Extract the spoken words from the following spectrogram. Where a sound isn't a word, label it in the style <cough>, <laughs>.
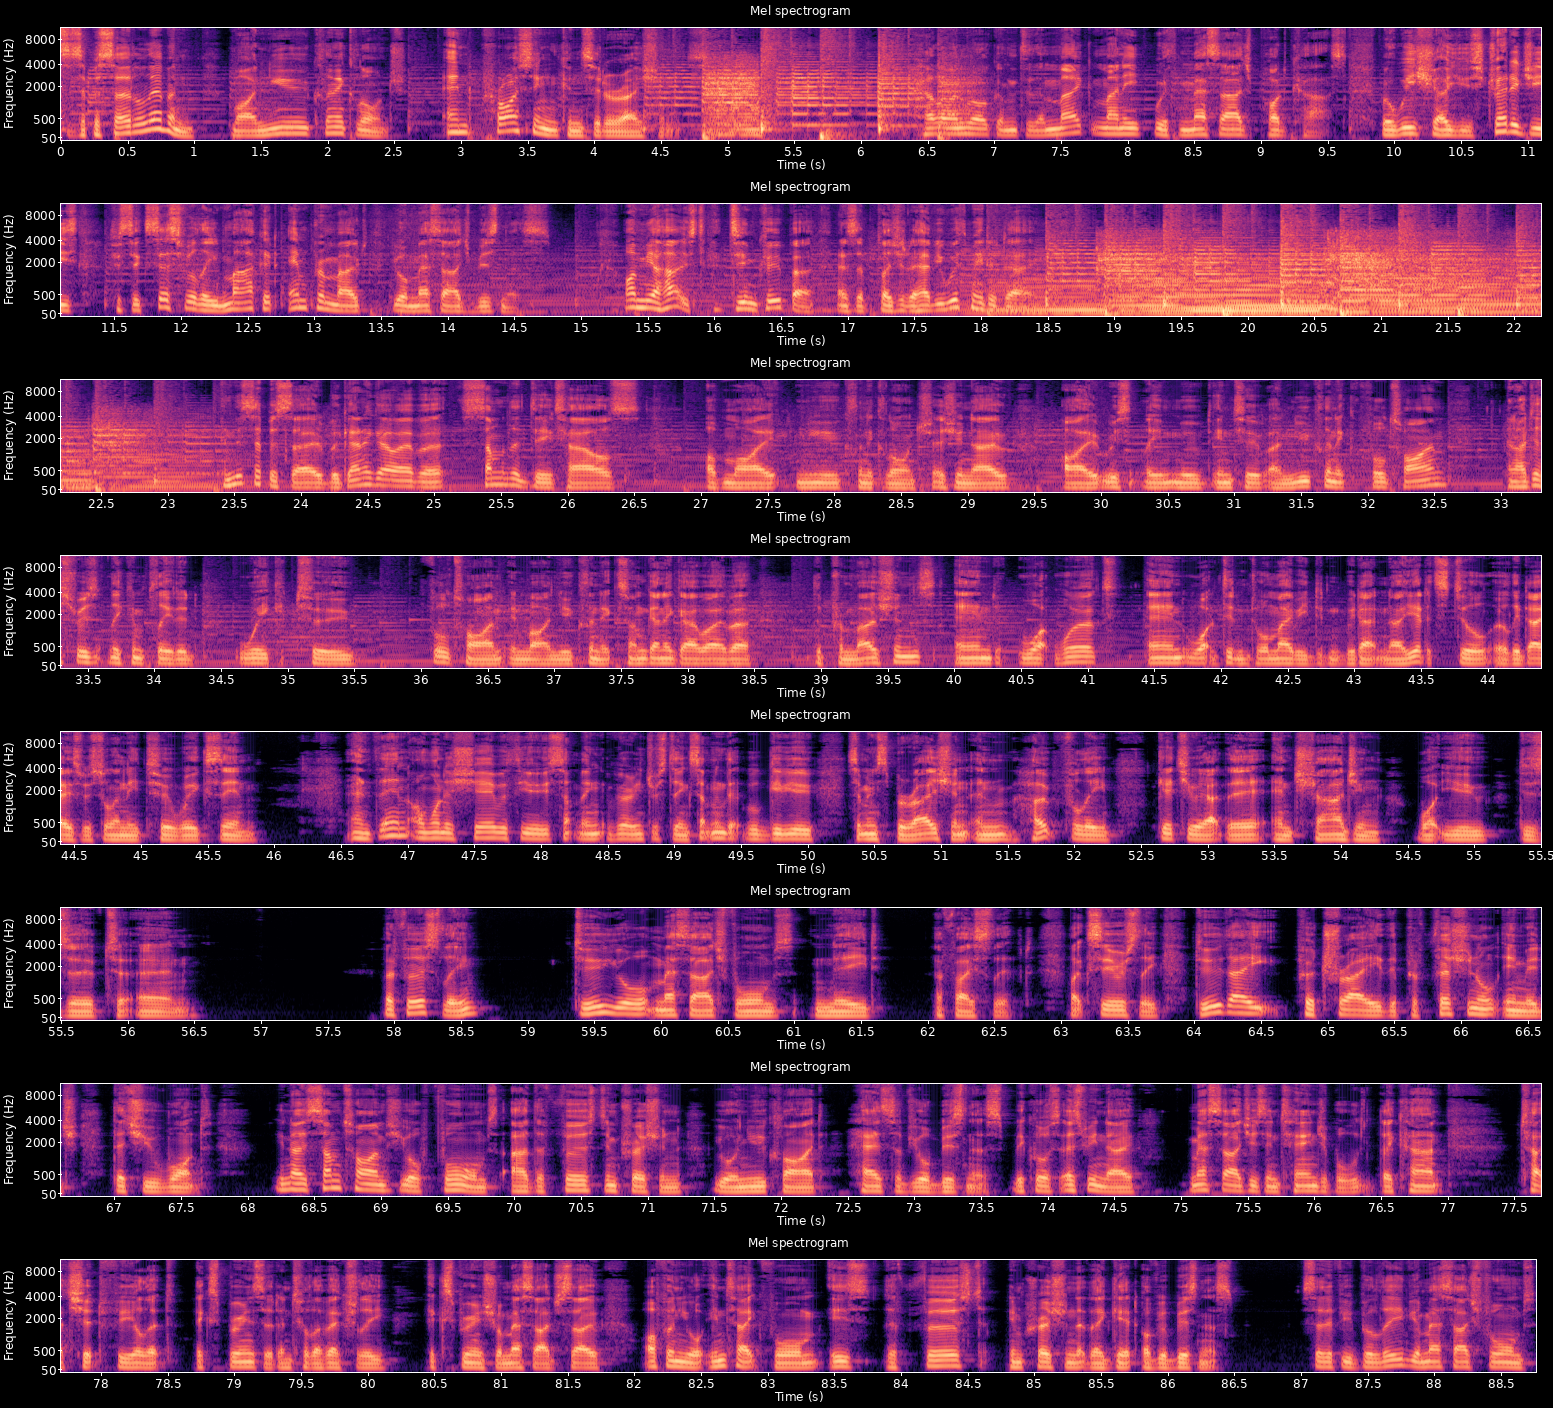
This is episode 11, my new clinic launch and pricing considerations. Hello and welcome to the Make Money with Massage podcast, where we show you strategies to successfully market and promote your massage business. I'm your host, Tim Cooper, and it's a pleasure to have you with me today. In this episode, we're going to go over some of the details of my new clinic launch. As you know, I recently moved into a new clinic full time, and I just recently completed week two full time in my new clinic. So I'm going to go over the promotions and what worked and what didn't, or maybe didn't. We don't know yet. It's still early days. We're still only two weeks in. And then I want to share with you something very interesting, something that will give you some inspiration and hopefully get you out there and charging what you deserve to earn. But firstly, do your massage forms need a facelift? Like seriously, do they portray the professional image that you want? You know, sometimes your forms are the first impression your new client has of your business because as we know, massage is intangible. They can't touch it, feel it, experience it until they've actually experienced your massage. So often your intake form is the first impression that they get of your business. So if you believe your massage forms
